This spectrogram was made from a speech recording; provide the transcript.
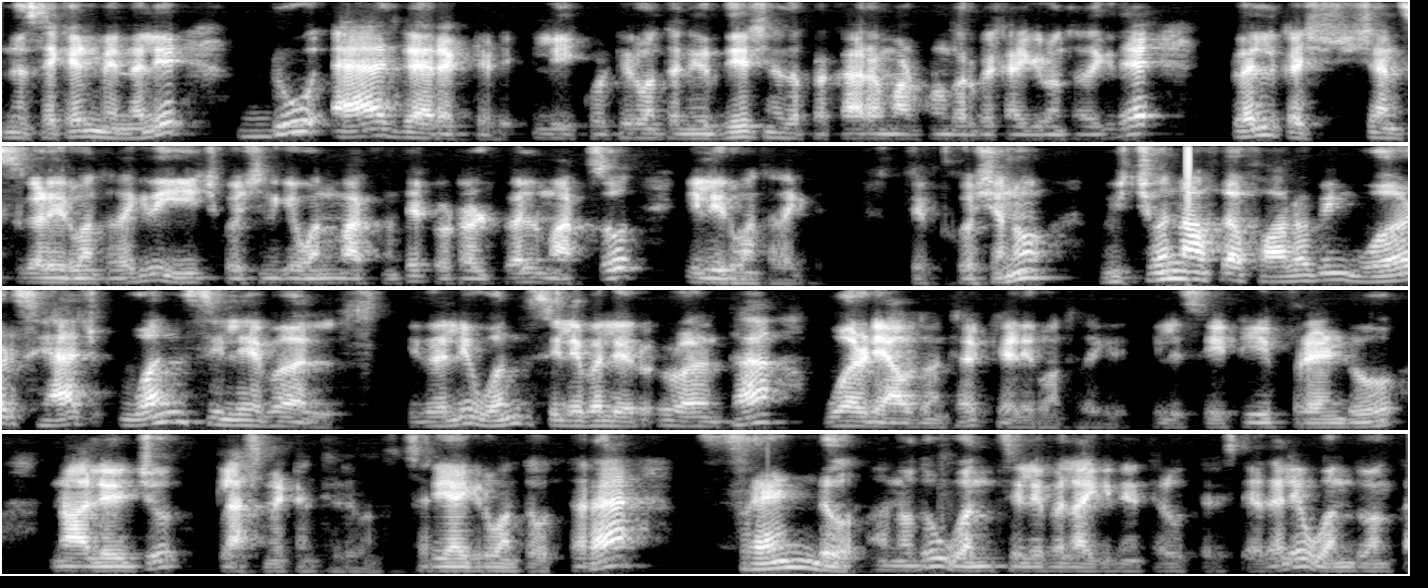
ಇನ್ನು ಸೆಕೆಂಡ್ ಮೇನ್ನಲ್ಲಿ ಡೂ ಆಸ್ ಡೈರೆಕ್ಟೆಡ್ ಇಲ್ಲಿ ಕೊಟ್ಟಿರುವಂತಹ ನಿರ್ದೇಶನದ ಪ್ರಕಾರ ಮಾಡ್ಕೊಂಡು ಬರಬೇಕಾಗಿರುವಂತದ್ದಾಗಿದೆ ಟ್ವೆಲ್ ಕ್ವಶನ್ಸ್ ಗಳಿರುವಂತದ್ದಾಗಿದೆ ಈಚ್ ಕ್ವಶನ್ಗೆ ಒನ್ ಮಾರ್ಕ್ಸ್ ಅಂತೆ. ಟೋಟಲ್ ಟ್ವೆಲ್ ಮಾರ್ಕ್ಸ್ ಇಲ್ಲಿ ಇರುವಂತದ್ದಾಗಿದೆ fifth question which one of the following words has one syllable ಇದರಲ್ಲಿ ಒಂದು ಸಿಲೆಬಲ್ ಇರುವಂತಹ ವರ್ಡ್ ಯಾವುದು ಅಂತ ಹೇಳಿ ಕೇಳಿರುವಂತದ್ದಾಗಿದೆ ಇಲ್ಲಿ ಸಿಟಿ ಫ್ರೆಂಡು ನಾಲೆಜು ಕ್ಲಾಸ್ಮೇಟ್ ಅಂತ ಹೇಳಿರುವಂತ ಸರಿಯಾಗಿರುವಂತಹ ಉತ್ತರ ಫ್ರೆಂಡ್ ಅನ್ನೋದು ಒಂದು ಸಿಲೆಬಲ್ ಆಗಿದೆ ಅಂತ ಹೇಳಿ ಉತ್ತರಿಸಿದೆ. ಅದರಲ್ಲಿ ಒಂದು ಅಂಕ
